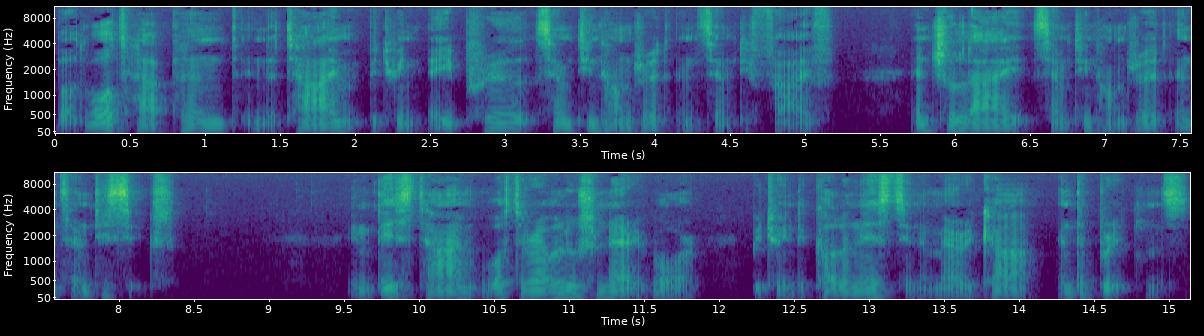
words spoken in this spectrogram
But what happened in the time between April 1775 and July 1776? In this time was the Revolutionary War between the colonists in America and the Britons.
